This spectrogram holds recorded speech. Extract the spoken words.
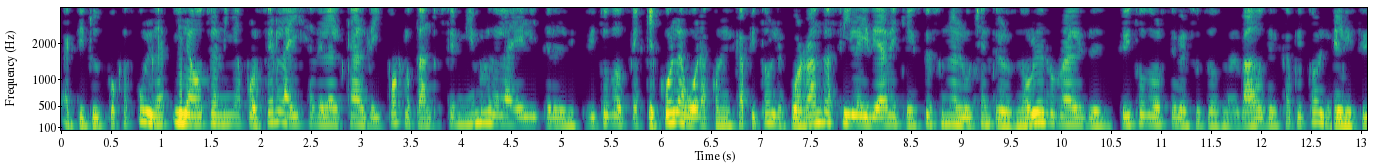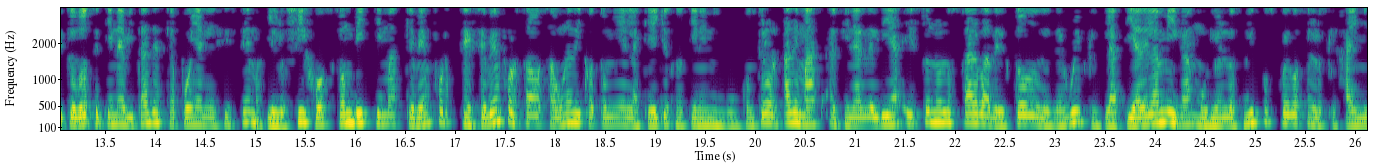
actitud pocas pulgas y la otra niña por ser la hija del alcalde y por lo tanto ser miembro de la élite del Distrito 12 que colabora con el Capitolio, borrando así la idea de que esto es una lucha entre los nobles rurales del Distrito 12 versus los malvados del Capitolio. El Distrito 12 tiene habitantes que apoyan el sistema y los hijos son víctimas que ven se, ven forzados a una dicotomía en la que ellos no tienen ningún control. Además, al final del día, esto no los salva del todo de The Ripping. La tía de la amiga murió en los mismos juegos en los que Jaime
